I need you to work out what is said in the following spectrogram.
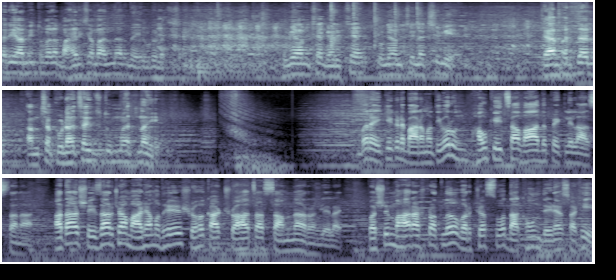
तरी आम्ही तुम्हाला बाहेरच्या मानणार नाही एवढं लक्षात तुम्ही आमच्या घरचे आहेत तुम्ही आमची लक्ष्मी आहे त्याबद्दल आमचा कुणाचाही दुमत नाही. बरं एकीकडे बारामतीवरून भावकीचा वाद पेटलेला असताना आता शेजारच्या माढ्यामध्ये शहकाटशहाचा सामना रंगलेला आहे. पश्चिम महाराष्ट्रातलं वर्चस्व दाखवून देण्यासाठी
